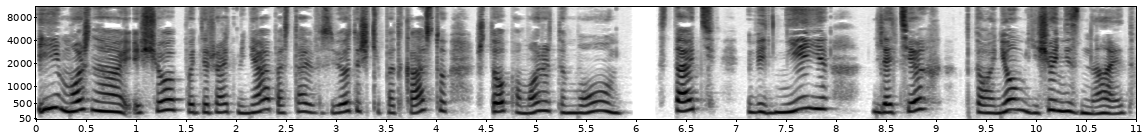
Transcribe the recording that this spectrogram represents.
И можно еще поддержать меня, поставив звездочки подкасту, что поможет ему стать виднее для тех, кто о нем еще не знает.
